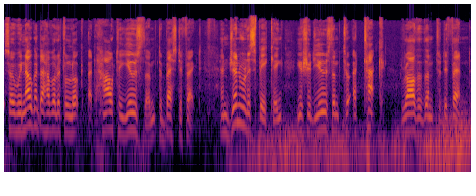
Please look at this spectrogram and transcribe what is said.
so we're now going to have a little look at how to use them to best effect. And generally speaking, you should use them to attack rather than to defend.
